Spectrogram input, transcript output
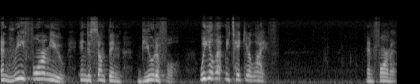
and reform you into something beautiful? Will you let me take your life and form it?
